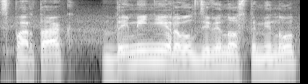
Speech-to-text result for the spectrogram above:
Спартак доминировал 90 минут,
